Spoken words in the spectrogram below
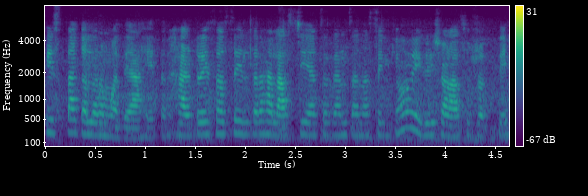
पिस्ता कलरमध्ये आहे. तर हा ड्रेस असेल तर हा लास्ट इयरचा त्यांचा नसेल किंवा वेगळी शाळा असू शकते.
